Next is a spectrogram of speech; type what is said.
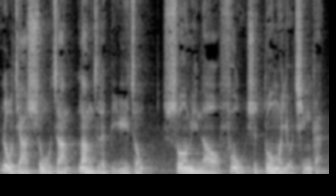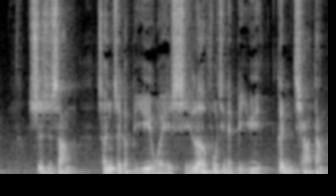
路加十五章浪子的比喻中，说明了父是多么有情感。事实上，称这个比喻为喜乐父亲的比喻更恰当。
